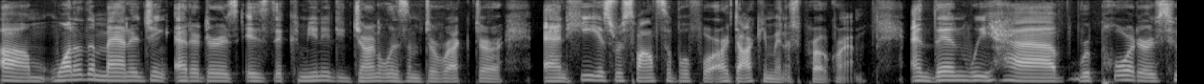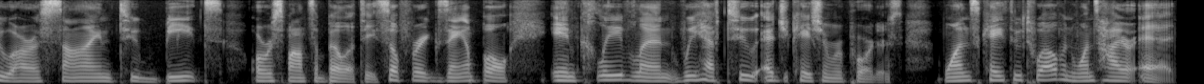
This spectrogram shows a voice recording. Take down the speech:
Um, one of the managing editors is the community journalism director, and he is responsible for our documenters program. And then we have reporters who are assigned to beats or responsibility. So, for example, in Cleveland, we have two education reporters one's K through 12 and one's higher ed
